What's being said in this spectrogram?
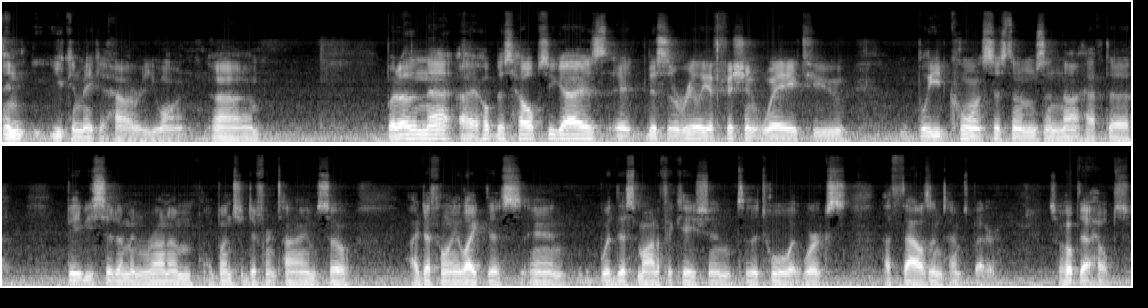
and you can make it however you want. Um, but other than that I hope this helps you guys. It, this is a really efficient way to bleed coolant systems and not have to babysit them and run them a bunch of different times. So I definitely like this and with this modification to the tool it works a thousand times better. So I hope that helps.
